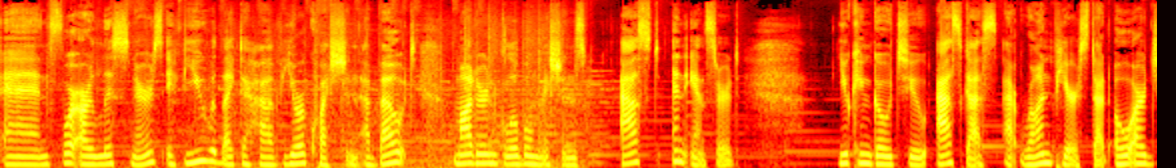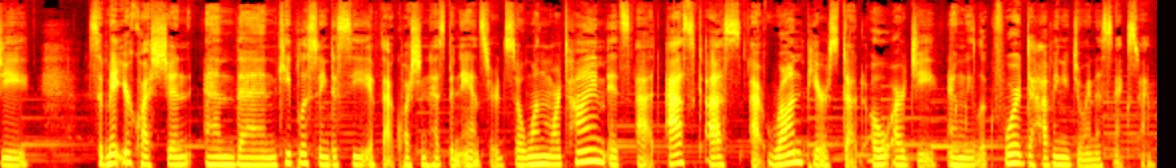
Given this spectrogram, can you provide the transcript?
And for our listeners, if you would like to have your question about modern global missions asked and answered, you can go to ask us at ronpierce.org submit your question, and then keep listening to see if that question has been answered. So, one more time, it's at askus at ronpierce.org. And we look forward to having you join us next time.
